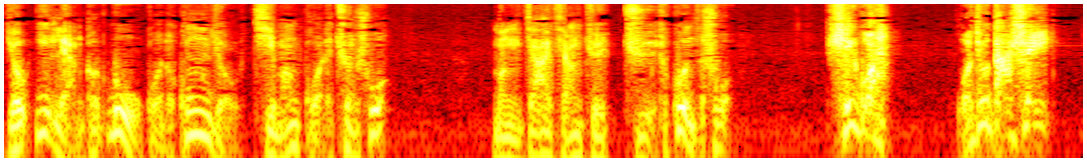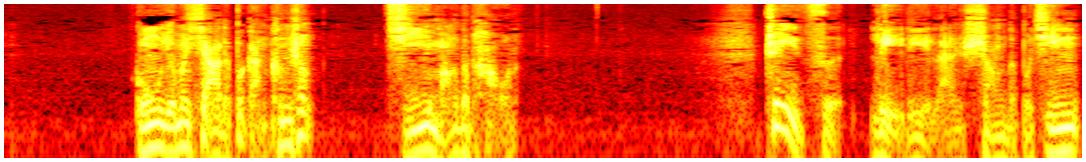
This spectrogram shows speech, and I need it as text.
有一两个路过的工友急忙过来劝说，孟家强却举着棍子说：“谁管我就打谁！”工友们吓得不敢吭声，急忙的跑了。这次李丽兰伤得不轻。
